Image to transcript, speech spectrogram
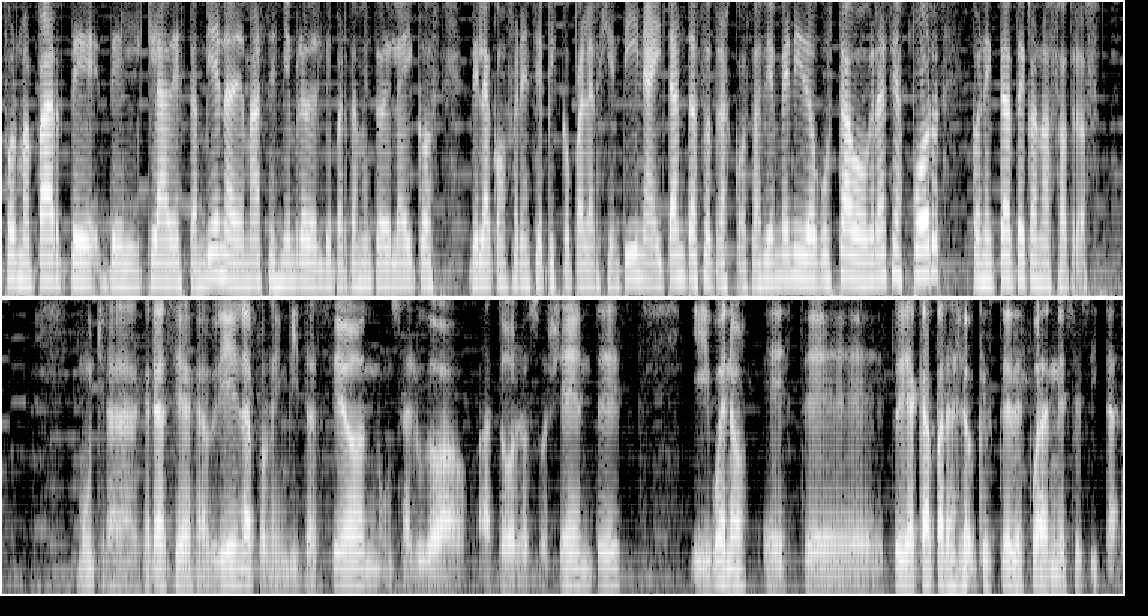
forma parte del CLADES también, además es miembro del Departamento de Laicos de la Conferencia Episcopal Argentina y tantas otras cosas. Bienvenido Gustavo, gracias por conectarte con nosotros. Muchas gracias Gabriela por la invitación, un saludo a, a todos los oyentes y bueno, este, estoy acá para lo que ustedes puedan necesitar.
